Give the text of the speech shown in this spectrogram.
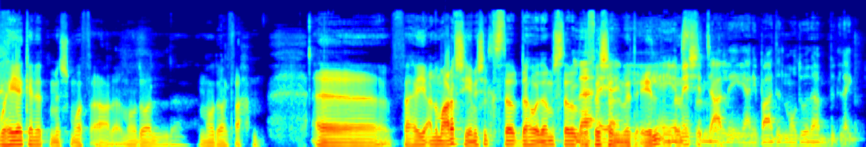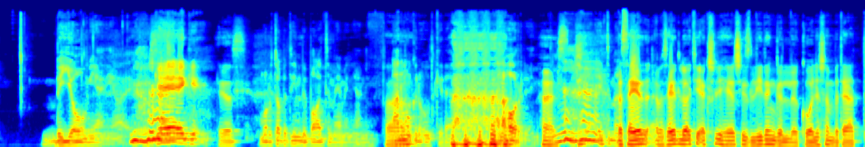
وهي كانت مش موافقة على موضوع ال- موضوع الفحم. آه فهي أنا ما أعرفش هي مشيت السبب ده هو ده مش سبب official يعني متقال هي ال- على يعني بعد الموضوع ده ب- like بيوم يعني. yes مرتبطين ببعض تماما يعني. ف- أنا ممكن أقول كده. أنا حر يعني. بس- هي بس هي دلوقتي actually هي she's leading ال coalition بتاعت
